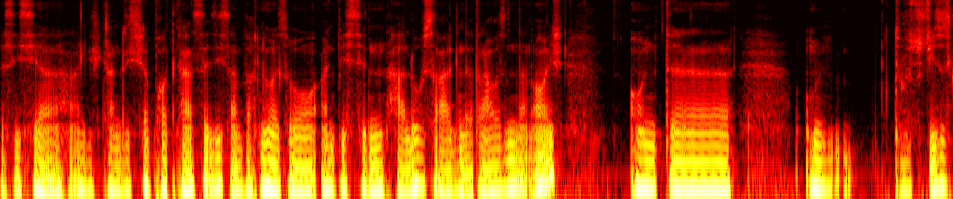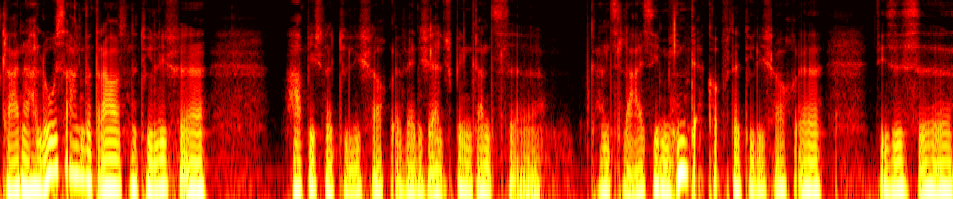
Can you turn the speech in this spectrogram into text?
Es ist ja eigentlich kein richtiger Podcast, es ist einfach nur so ein bisschen Hallo sagen da draußen an euch. Und, äh, und durch dieses kleine Hallo sagen da draußen natürlich äh, habe ich natürlich auch, wenn ich ehrlich bin, ganz, äh, ganz leise im Hinterkopf natürlich auch äh, dieses, äh,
